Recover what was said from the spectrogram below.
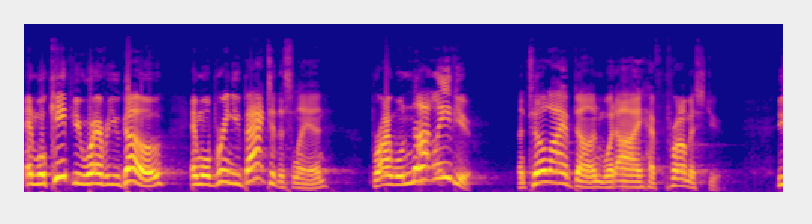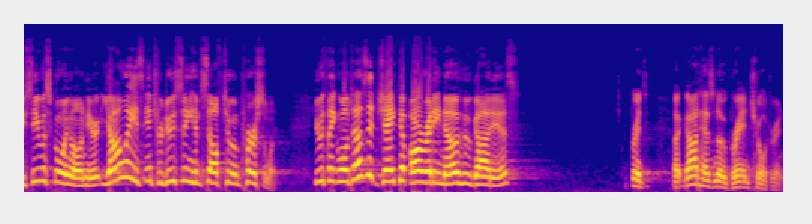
and will keep you wherever you go and will bring you back to this land, for I will not leave you until I have done what I have promised you. Do you see what's going on here? Yahweh is introducing himself to him personally. You would think, well, doesn't Jacob already know who God is? Friends, uh, God has no grandchildren.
